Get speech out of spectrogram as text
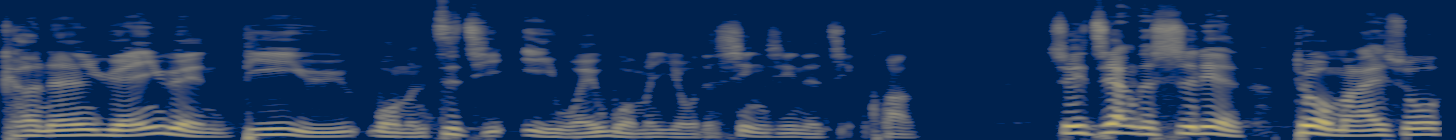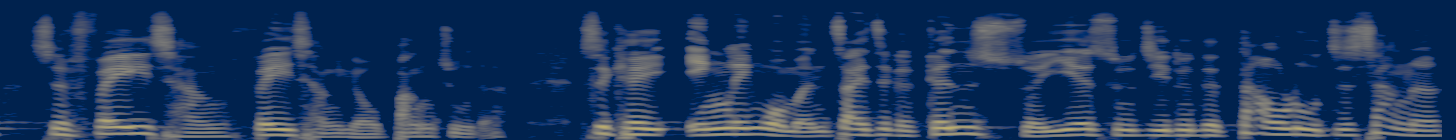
可能远远低于我们自己以为我们有的信心的情况。所以，这样的试炼对我们来说是非常非常有帮助的，是可以引领我们在这个跟随耶稣基督的道路之上呢？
